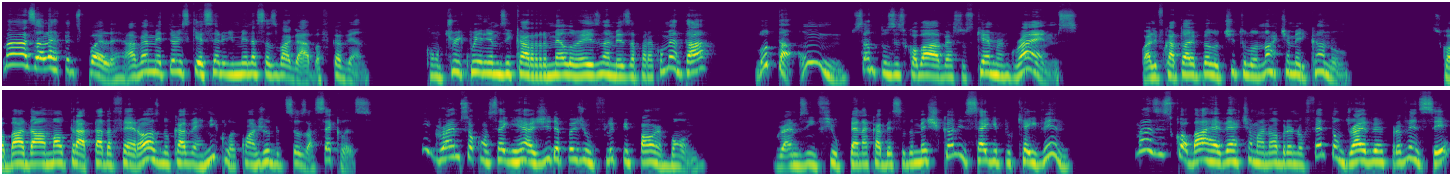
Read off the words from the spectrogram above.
Mas alerta de spoiler, ela vai meter um esquecendo de mim nessas vagabas, fica vendo. Com Trick Williams e Carmelo Reis na mesa para comentar, luta 1, Santos Escobar vs Cameron Grimes, qualificatória pelo título norte-americano. Escobar dá uma maltratada feroz no cavernícola com a ajuda de seus asseclas e Grimes só consegue reagir depois de um flipping powerbomb. Grimes enfia o pé na cabeça do mexicano e segue pro Kevin, mas Escobar reverte a manobra no Phantom Driver para vencer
